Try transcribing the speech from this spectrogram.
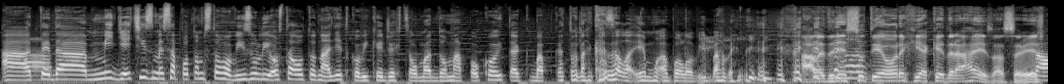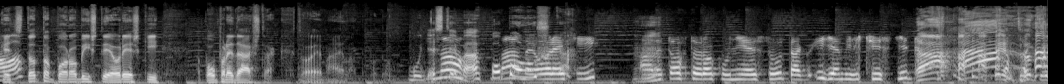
A teda my deti sme sa potom z toho vyzuli, ostalo to na detkovi, keďže chcel mať doma pokoj, tak babka to nakázala jemu a bolo vybavené. Ale dnes sú tie orechy aké drahé zase, vieš, No. keď toto porobíš, tie oriešky a popredáš, tak to je Majland potom. Bude z No, teba máme popoluška. orechy, ale tohto roku nie sú, tak idem ich čistiť. je to tu.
